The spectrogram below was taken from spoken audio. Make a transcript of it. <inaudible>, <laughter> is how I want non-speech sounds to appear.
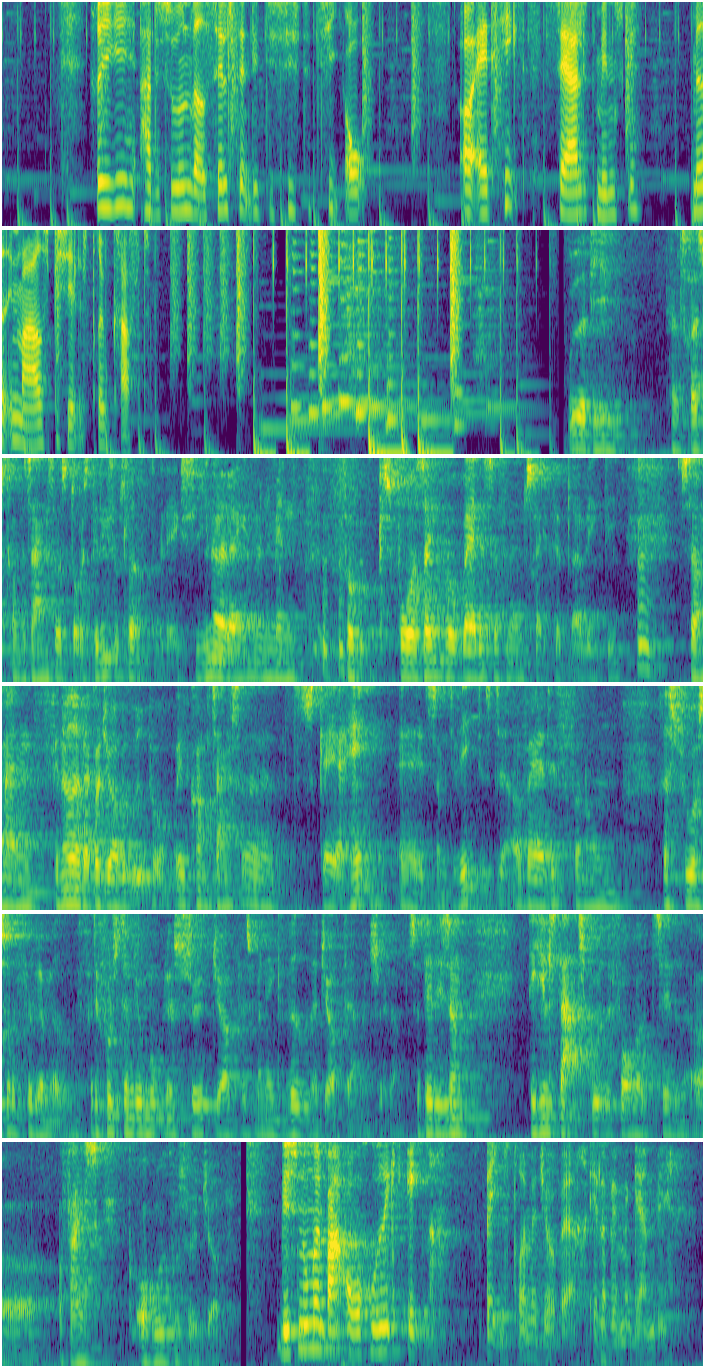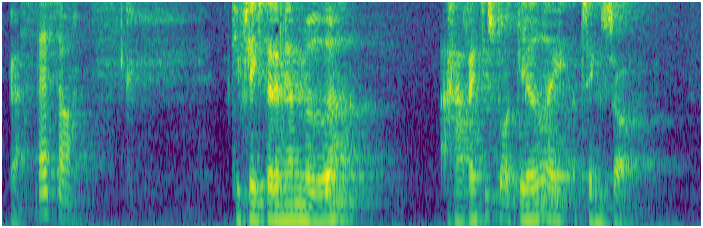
Rikke har desuden været selvstændig de sidste 10 år, og er et helt særligt menneske med en meget speciel drivkraft. Ud af de 50 kompetencer, der står i stillingsopslaget, det vil jeg ikke sige, når jeg ringer, men, men få sporet sig ind på, hvad er det så for nogle 3-5, der er vigtige. Mm. Så man finder ud af, hvad går jobbet ud på, hvilke kompetencer skal jeg have øh, som det vigtigste, og hvad er det for nogle ressourcer, der følger med. For det er fuldstændig umuligt at søge et job, hvis man ikke ved, hvad job det er, man søger. Så det er ligesom det hele startskud i forhold til at, at faktisk overhovedet kunne søge et job. Hvis nu man bare overhovedet ikke aner, hvad ens drømmejob er, eller hvad man gerne vil, ja. hvad så? De fleste af dem, jeg møder, har rigtig stor glæde af at tænke så.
